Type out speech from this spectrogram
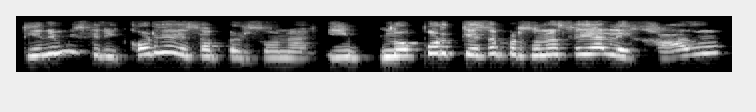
tiene misericordia de esa persona y no porque esa persona se haya alejado,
